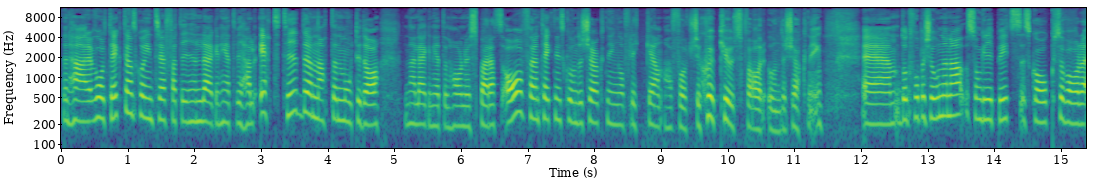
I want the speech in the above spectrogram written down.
Den här våldtäkten ska ha inträffat i en lägenhet vid halv ett-tiden natten mot idag. Den här lägenheten har nu spärrats av för en teknisk undersökning och flickan har förts till sjukhus för undersökning. Ehm, de två personerna som gripits ska också vara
